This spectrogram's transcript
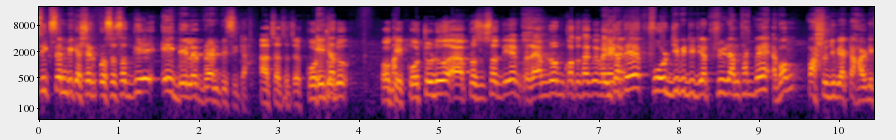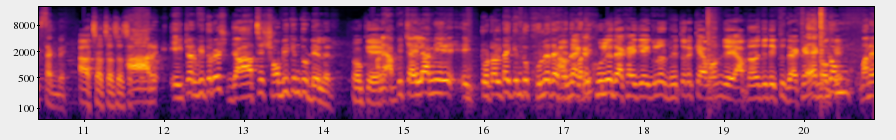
6 এমবি ক্যাশের প্রসেসর দিয়ে এই ডেলের ব্র্যান্ড পিসিটা আচ্ছা আচ্ছা আচ্ছা core two duo okay core two duo processor দিয়ে র্যাম রোম কত থাকবে ভাই এটা? এইটাতে four GB DDR three RAM থাকবে এবং পাঁচশো জিবি একটা হার্ড ডিস্ক থাকবে। আচ্ছা আচ্ছা আচ্ছা আচ্ছা। আর এইটার ভিতরে যা আছে সবই কিন্তু ডেলের ওকে মানে আপনি চাইলে আমি এই টোটালটাই কিন্তু খুলে আমরা দেখাতে একটা খুলে দেখাই যে এগুলোর ভেতরে কেমন যে আপনারা যদি একটু দেখেন একদম মানে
